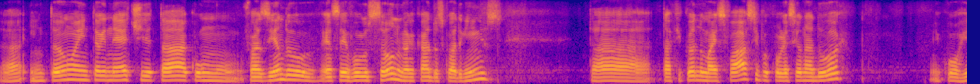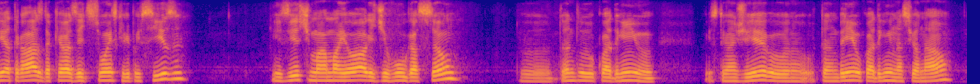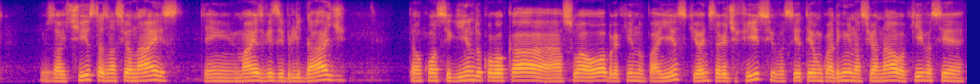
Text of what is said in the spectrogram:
Tá? Então a internet está fazendo essa evolução no mercado dos quadrinhos. Tá, tá ficando mais fácil para o colecionador correr atrás daquelas edições que ele precisa. Existe uma maior divulgação, do, tanto o quadrinho estrangeiro, também o quadrinho nacional. Os artistas nacionais têm mais visibilidade, estão conseguindo colocar a sua obra aqui no país, que antes era difícil. Você ter um quadrinho nacional aqui, você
